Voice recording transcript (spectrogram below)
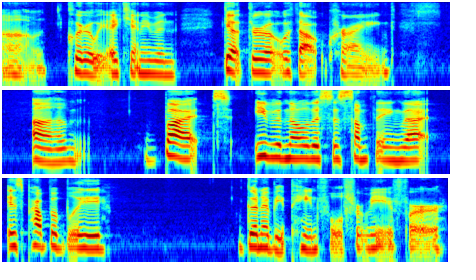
Um, clearly, I can't even get through it without crying. Um, but even though this is something that is probably going to be painful for me for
